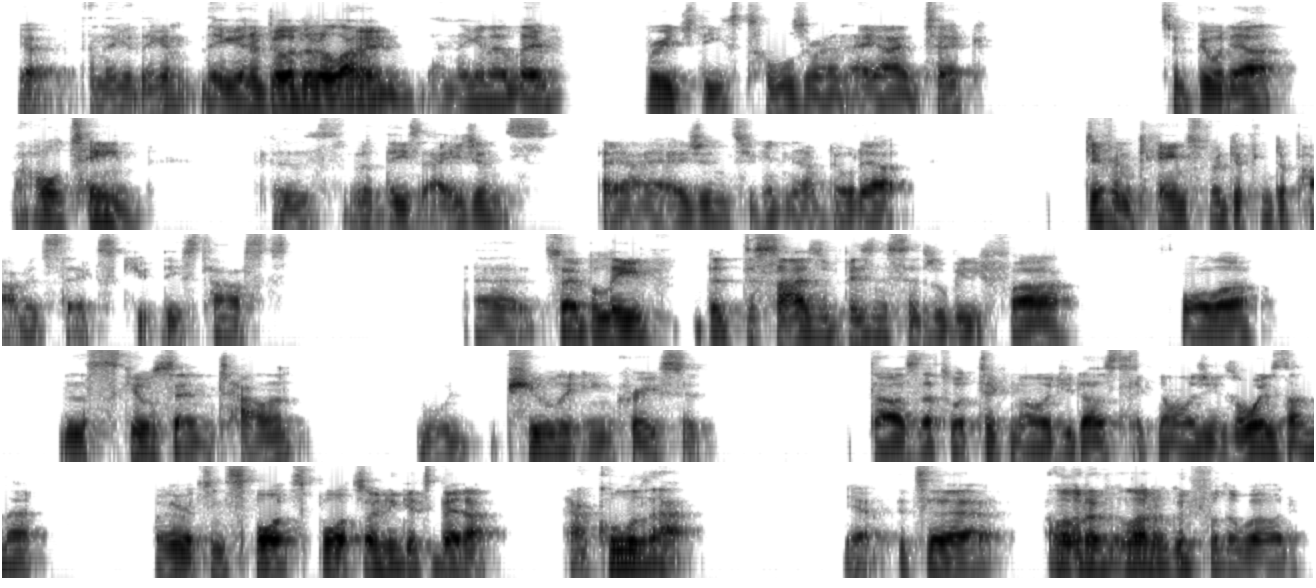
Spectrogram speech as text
Yeah, and they they're going, they're going to build it alone, and they're going to leverage these tools around AI and tech to build out a whole team. Because with these agents, AI agents, you can now build out different teams for different departments to execute these tasks. Uh, so I believe that the size of businesses will be far smaller. The skill set and talent would purely increase. It does. That's what technology does. Technology has always done that. Whether it's in sports, sports only gets better. How cool is that? Yeah, it's a a lot of a lot of good for the world.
